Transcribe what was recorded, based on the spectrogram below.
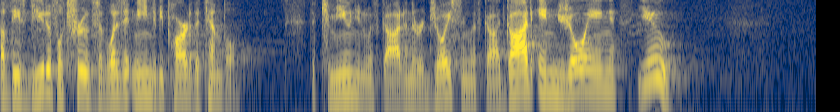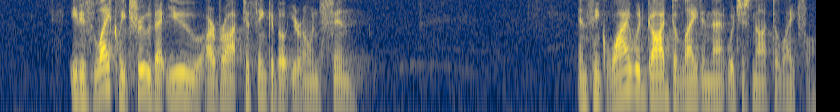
of these beautiful truths of what does it mean to be part of the temple, the communion with God and the rejoicing with God, God enjoying you, it is likely true that you are brought to think about your own sin and think, why would God delight in that which is not delightful?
